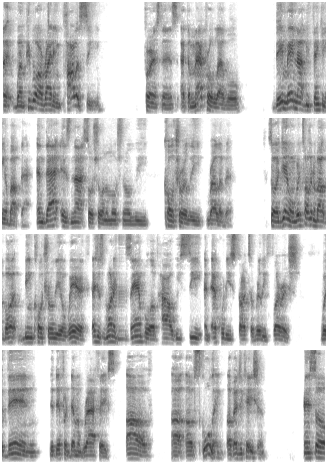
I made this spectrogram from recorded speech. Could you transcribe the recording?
But when people are writing policy, for instance, at the macro level, they may not be thinking about that. And that is not social and emotionally, culturally relevant. So again, when we're talking about being culturally aware, that's just one example of how we see inequities start to really flourish within the different demographics of uh, of schooling, of education. And so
